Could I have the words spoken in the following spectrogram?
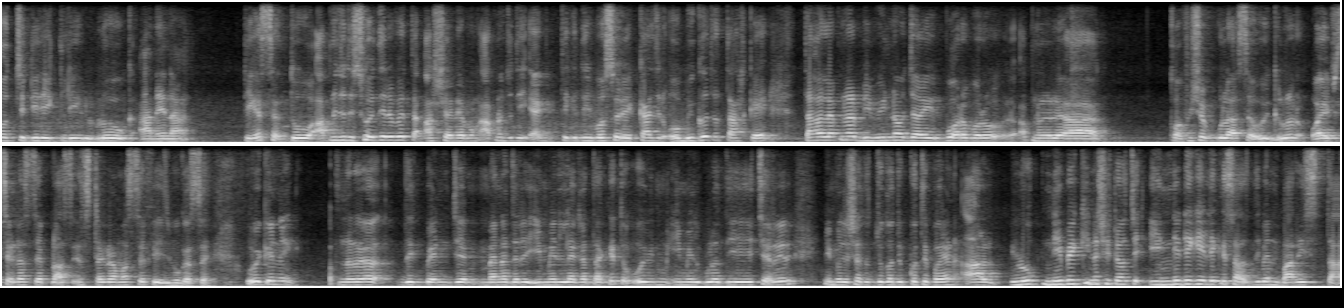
হচ্ছে ডিরেক্টলি লোক আনে না, ঠিক আছে? তো আপনি যদি সৌদি আরবে আসেন এবং আপনার যদি এক থেকে দুই বছরের কাজের অভিজ্ঞতা থাকে, তাহলে আপনার বিভিন্ন জায়গায় বড় বড় আপনার কফি শপগুলো আছে, ওইগুলোর ওয়েবসাইট আছে প্লাস ইনস্টাগ্রাম আছে ফেসবুক আছে। ওইখানে আপনারা দেখবেন যে ম্যানেজারের ইমেল লেখা থাকে, তো ওই ইমেলগুলো দিয়ে এইচআরের ইমেলের সাথে যোগাযোগ করতে পারেন। আর লোক নেবে কিনা সেটা হচ্ছে ইন্ডিডে গিয়ে লিখে সার্চ দিবেন বারিস্তা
